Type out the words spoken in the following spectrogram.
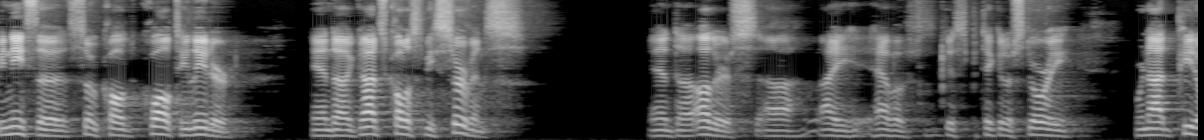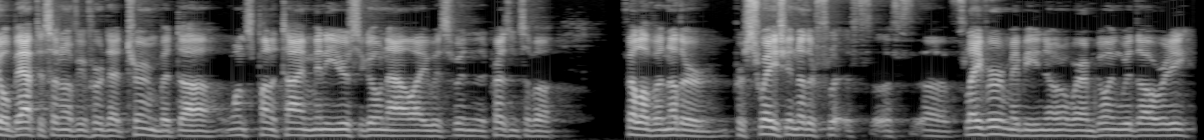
beneath the so called quality leader. And uh, God's called us to be servants and uh, others. Uh, I have a, this particular story. We're not pedo Baptists. I don't know if you've heard that term, but uh, once upon a time, many years ago now, I was in the presence of a fellow of another persuasion, another fl- uh, flavor. Maybe you know where I'm going with already.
